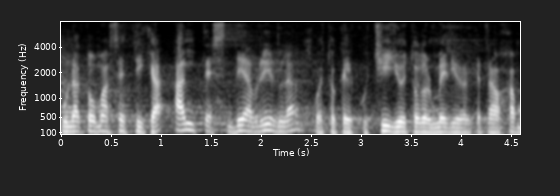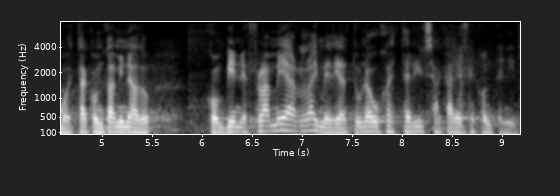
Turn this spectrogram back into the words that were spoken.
una toma séptica antes de abrirla, puesto que el cuchillo y todo el medio en el que trabajamos está contaminado, conviene flamearla y mediante una aguja estéril sacar ese contenido.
